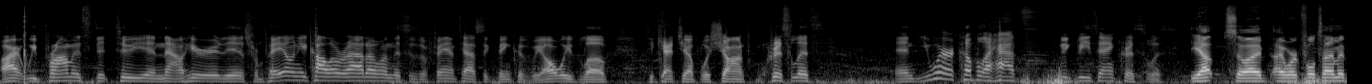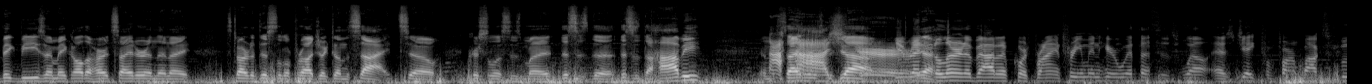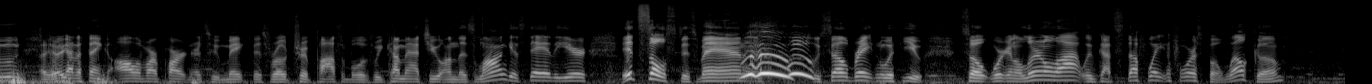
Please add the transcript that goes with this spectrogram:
All right, we promised it to you, and now here it is from Paonia, Colorado. And this is a fantastic thing because we always love to catch up with Shawn from Chrysalis. And you wear a couple of hats, Big B's and Chrysalis. Yep. So I, I work full time at Big B's. I make all the hard cider, and then I started this little project on the side. So Chrysalis is my this is the this is the hobby, and the cider is the job. Sure. Get ready Yeah. to learn about it. Of course, Brian Freeman here with us, as well as Jake from Farm Box Food. Hey, And we hey. got to thank all of our partners who make this road trip possible as we come at you on this longest day of the year. It's solstice, man. Woohoo! Woo! Celebrating with you. So we're going to learn a lot. We've got stuff waiting for us, but welcome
